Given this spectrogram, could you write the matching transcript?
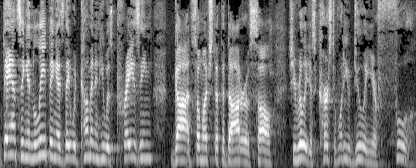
dancing and leaping as they would come in and he was praising God so much that the daughter of Saul, she really just cursed him. What are you doing? You're fool.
